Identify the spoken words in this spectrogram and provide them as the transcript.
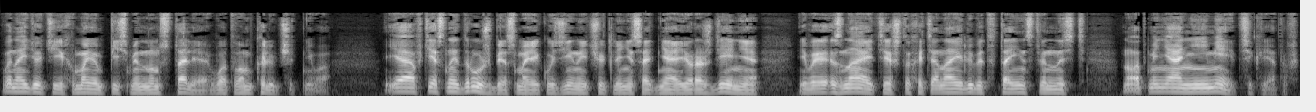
Вы найдете их в моем письменном столе, вот вам ключ от него. Я в тесной дружбе с моей кузиной чуть ли не со дня ее рождения – и вы знаете, что хоть она и любит таинственность, но от меня не имеет секретов.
